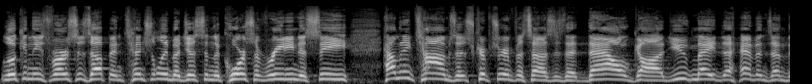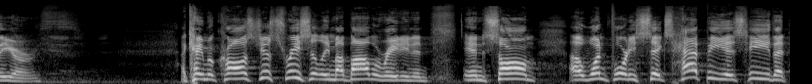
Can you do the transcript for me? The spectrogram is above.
looking these verses up intentionally, but just in the course of reading to see how many times that Scripture emphasizes that thou, God, you've made the heavens and the earth. I came across just recently my Bible reading in, in Psalm uh, 146 Happy is he that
